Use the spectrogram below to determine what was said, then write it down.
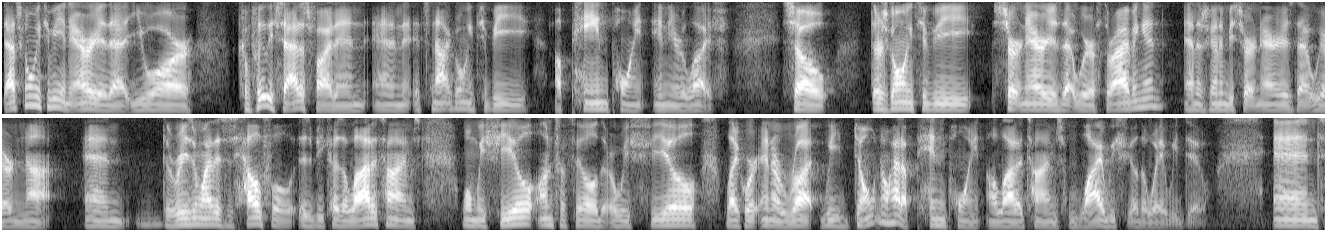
That's going to be an area that you are completely satisfied in, and it's not going to be a pain point in your life. So there's going to be certain areas that we're thriving in, and there's going to be certain areas that we are not. And the reason why this is helpful is because a lot of times when we feel unfulfilled or we feel like we're in a rut, we don't know how to pinpoint a lot of times why we feel the way we do. And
